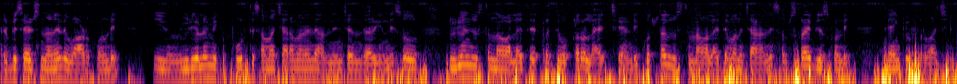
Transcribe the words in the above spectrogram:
హెర్బిసైడ్స్ అనేది వాడుకోండి. ఈ వీడియోలో మీకు పూర్తి సమాచారం అనేది అందించడం జరిగింది. సో వీడియోని చూస్తున్న వాళ్ళైతే ప్రతి ఒక్కరూ లైక్ చేయండి. కొత్తగా చూస్తున్న వాళ్ళైతే మన ఛానల్ని సబ్స్క్రైబ్ చేసుకోండి. థ్యాంక్ యూ ఫర్ వాచింగ్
